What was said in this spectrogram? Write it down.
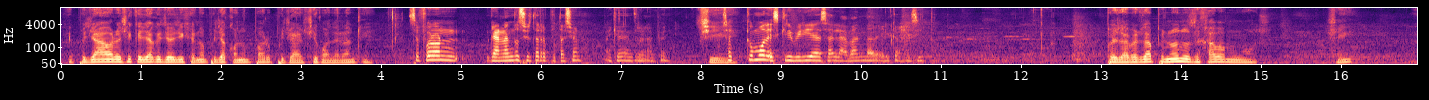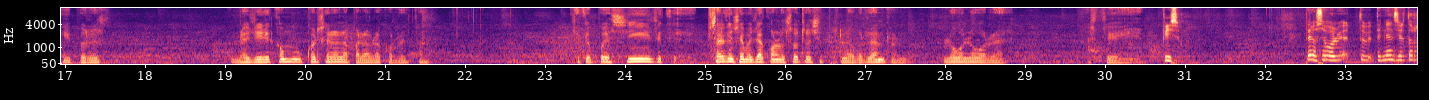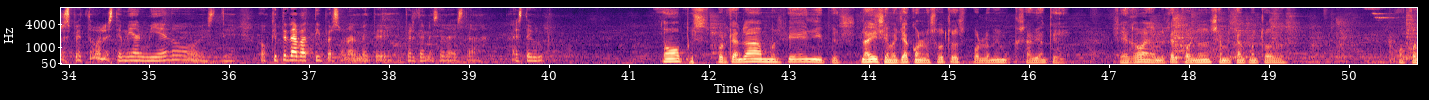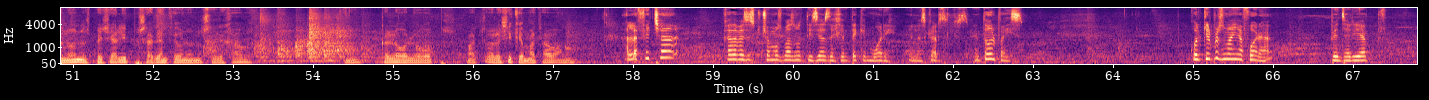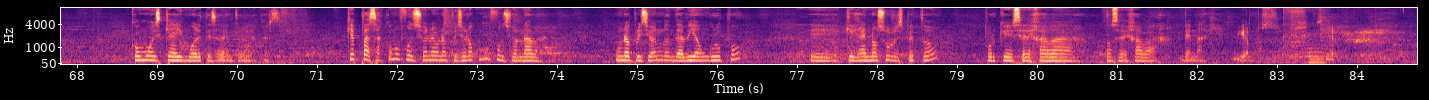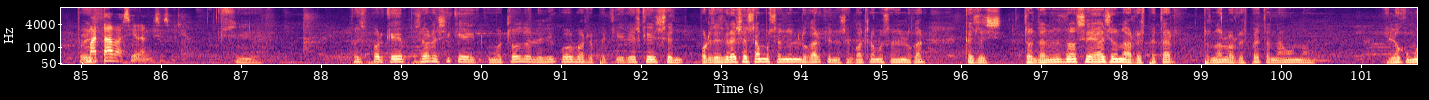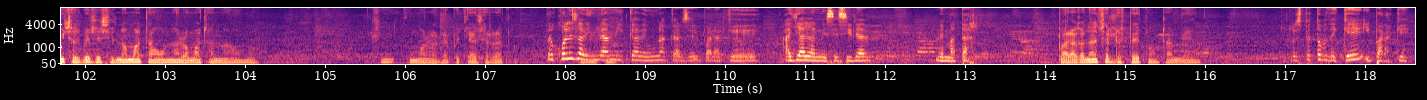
Y pues ya ahora sí que ya que yo dije, no, pues ya con un paro, pues ya sigo adelante. Se fueron ganando cierta reputación aquí dentro de la pena. Sí. O sea, ¿cómo describirías a la banda del cafecito? Pues la verdad, pues no nos dejábamos, ¿sí? Y pues les diré cómo, cuál será la palabra correcta. De que pues sí, de que pues, alguien se metía con los otros y pues la verdad, luego, luego, este, Piso. Pero se volvió, tenían cierto respeto, les temían miedo, este, o qué te daba a ti personalmente pertenecer a esta, a este grupo. no, pues porque andábamos bien y pues nadie se metía con los otros por lo mismo que sabían que se llegaban a meter con uno, se metían con todos. O con uno especial y pues sabían que uno no se dejaba. ¿no? Que luego, luego pues, ahora sí que matábamos. A la fecha, cada vez escuchamos más noticias de gente que muere en las cárceles, en todo el país. Cualquier persona allá afuera pensaría, pues, ¿cómo es que hay muertes adentro de la cárcel? ¿Qué pasa? ¿Cómo funciona una prisión o cómo funcionaba una prisión donde había un grupo eh, que ganó su respeto porque se dejaba, no se dejaba de nadie, digamos. O sea, Pues, mataba si era necesario. Sí. Pues porque pues ahora sí que como todo le digo, vuelvo a repetir, es que es por desgracia estamos en un lugar que nos encontramos en un lugar que se- donde no, no se hace uno a respetar, pues no lo respetan a uno. Y luego muchas veces si no mata a uno, lo matan a uno. Sí, como lo repetí hace rato. Pero ¿cuál es la dinámica de una cárcel para que haya la necesidad de matar? Para ganarse el respeto también. ¿Respeto de qué y para qué?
